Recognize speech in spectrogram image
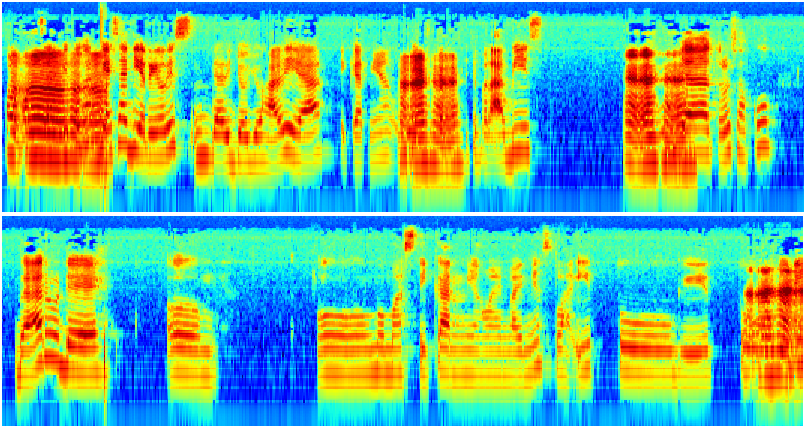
kalau konser gitu kan hmm. biasa dirilis dari jauh-jauh hari ya tiketnya udah Hmm, cepet, cepet habis. Heeh. udah terus aku baru deh em, em, memastikan yang lain-lainnya setelah itu gitu Heeh, jadi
